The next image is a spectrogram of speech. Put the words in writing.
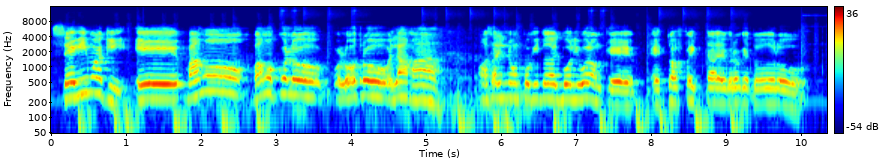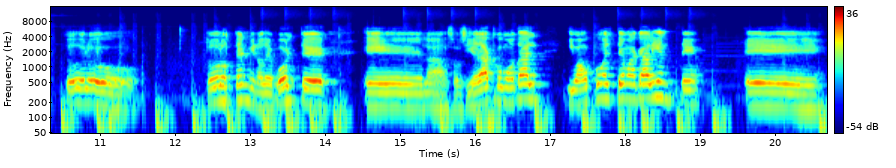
seguimos aquí. Eh, vamos, vamos con lo, con lo otro, ¿verdad? Más. Vamos a salirnos un poquito del voleibol, aunque esto afecta, yo creo que todo lo, todo lo, todos los términos, deporte, eh, la sociedad como tal. Y vamos con el tema caliente. eh,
